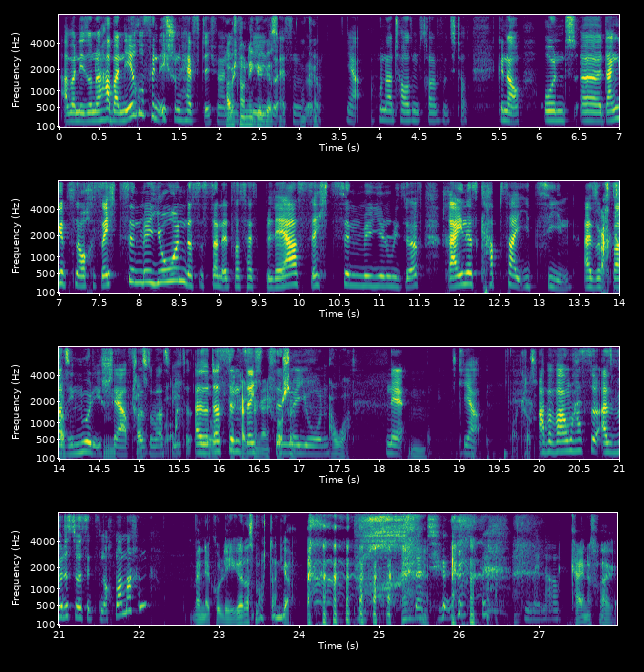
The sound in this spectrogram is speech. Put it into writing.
Aber nee, so eine Habanero finde ich schon heftig, wenn Hab ich noch nie die gegessen. so essen Okay. würde. Ja, 100.000 bis 350.000. Genau. Und äh, dann gibt es noch 16 Millionen. Das ist dann etwas, heißt Blairs 16 Millionen Reserve. Reines Capsaicin. Also Ach, quasi krass. nur die Hm, Schärfe, krass. sowas wie Boah. ich das. Also Boah, das da sind kann ich mir gar nicht 16 vorstellen. Millionen. Aua. Nee. Ja. War krass. Aber warum hast du, also würdest du das jetzt nochmal machen? Wenn der Kollege das macht, dann ja. Natürlich. Männer. Keine Frage.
